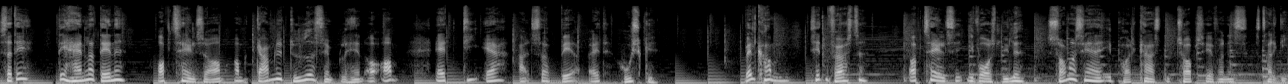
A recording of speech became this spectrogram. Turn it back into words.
Så det, det handler denne optagelse om, om gamle dyder simpelthen, og om, at de er altså værd at huske. Velkommen til den første optagelse i vores lille sommerserie i podcasten Topchefernes Strategi.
